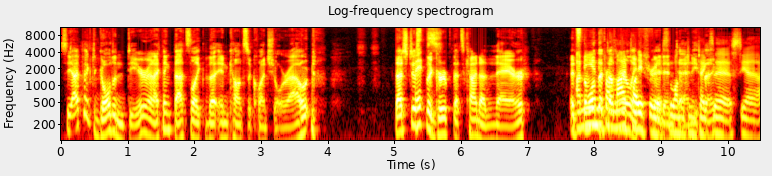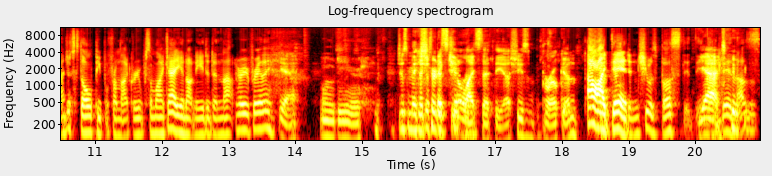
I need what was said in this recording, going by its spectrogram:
See, I picked Golden Deer, and I think that's like the inconsequential route. that's just the group that's kind of there. It's I the mean, one that from my really playthrough, it's the one that didn't anything. exist. Yeah, I just stole people from that group. So I'm like, hey, you're not needed in that group, really. Yeah. Oh dear. Just make They're just sure to big steal children. Lysithea. She's broken. Oh, I did, and she was busted. Yeah, I did. That was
